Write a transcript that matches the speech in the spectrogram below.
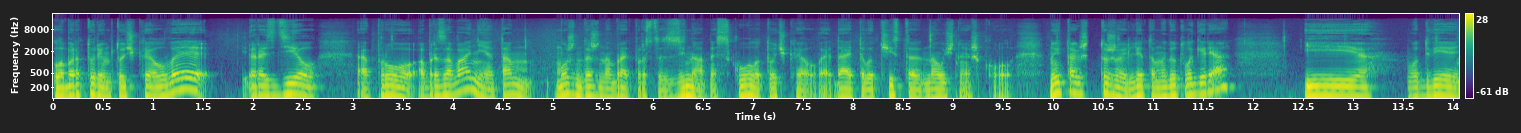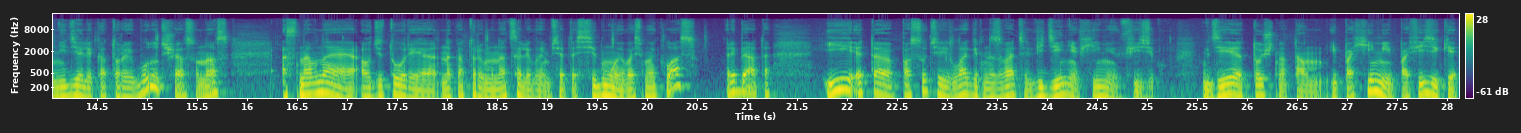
laboratorium.lv раздел э, про образование, там можно даже набрать просто зинатность школа.лв, да, это вот чисто научная школа. Ну и также тоже летом идут лагеря, и вот две недели, которые будут сейчас, у нас основная аудитория, на которую мы нацеливаемся, это седьмой и восьмой класс ребята. И это, по сути, лагерь называется «Введение в химию, физику», где точно там и по химии, и по физике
